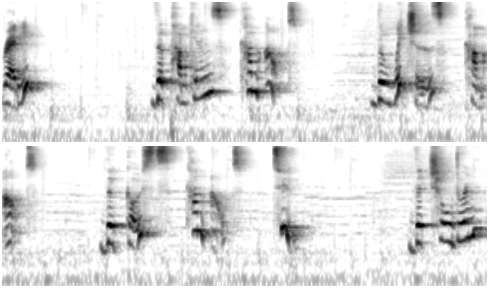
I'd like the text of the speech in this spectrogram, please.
Ready? The pumpkins come out. The witches come out. The ghosts come out too The children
